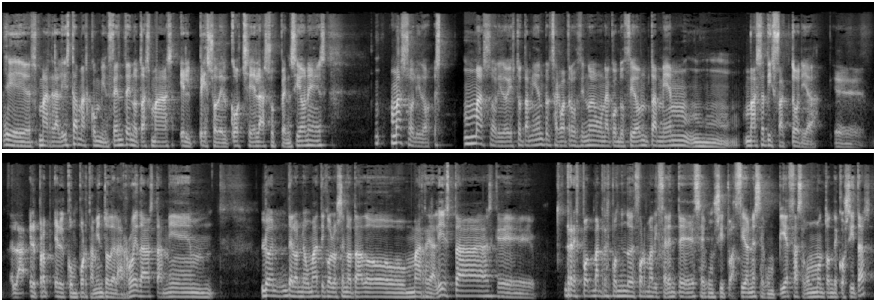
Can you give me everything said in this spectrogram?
Es más realista, más convincente, notas más el peso del coche, las suspensiones. Más sólido, más sólido. Y esto también se acaba traduciendo en una conducción también mm, más satisfactoria. El, comportamiento de las ruedas también de los neumáticos los he notado más realistas, que van respondiendo de forma diferente según situaciones, según piezas, según un montón de cositas.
